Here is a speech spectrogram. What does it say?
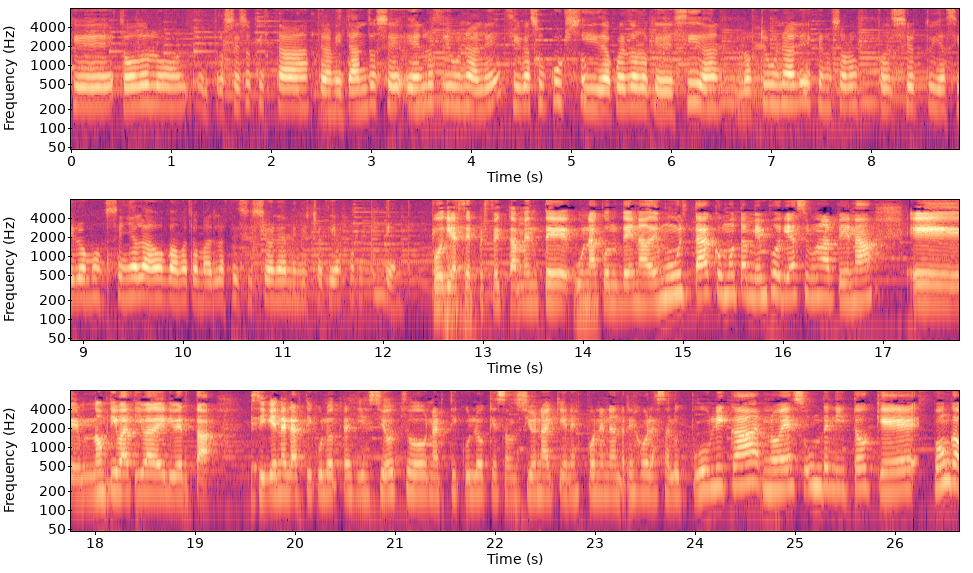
que todo el proceso que está tramitándose en los tribunales siga su curso y de acuerdo a lo que decidan los tribunales que nosotros por cierto y así lo hemos señalado vamos a tomar las decisiones administrativas correspondientes. Podría ser perfectamente una condena de multa, como también podría ser una pena eh, no privativa de libertad. Si bien el artículo 318, un artículo que sanciona a quienes ponen en riesgo la salud pública, no es un delito que ponga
